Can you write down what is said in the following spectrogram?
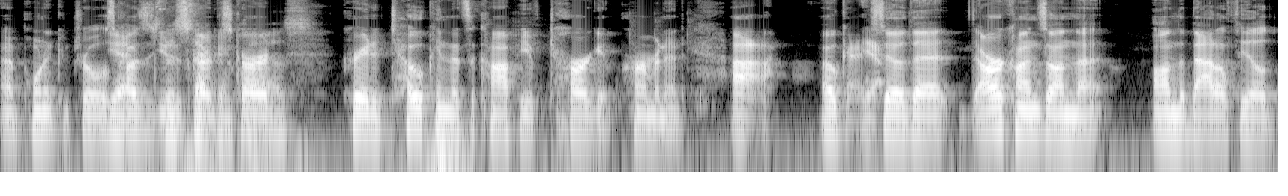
opponent controls Yeah, causes you to discard second discard, clause. create a token that's a copy of target permanent. Ah, okay. Yeah. So the, the archons on the on the battlefield,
